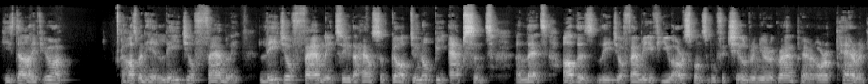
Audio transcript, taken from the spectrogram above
He's done. If you're husband here, lead your family. Lead your family to the house of God. Do not be absent and let others lead your family. If you are responsible for children, you're a grandparent or a parent,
